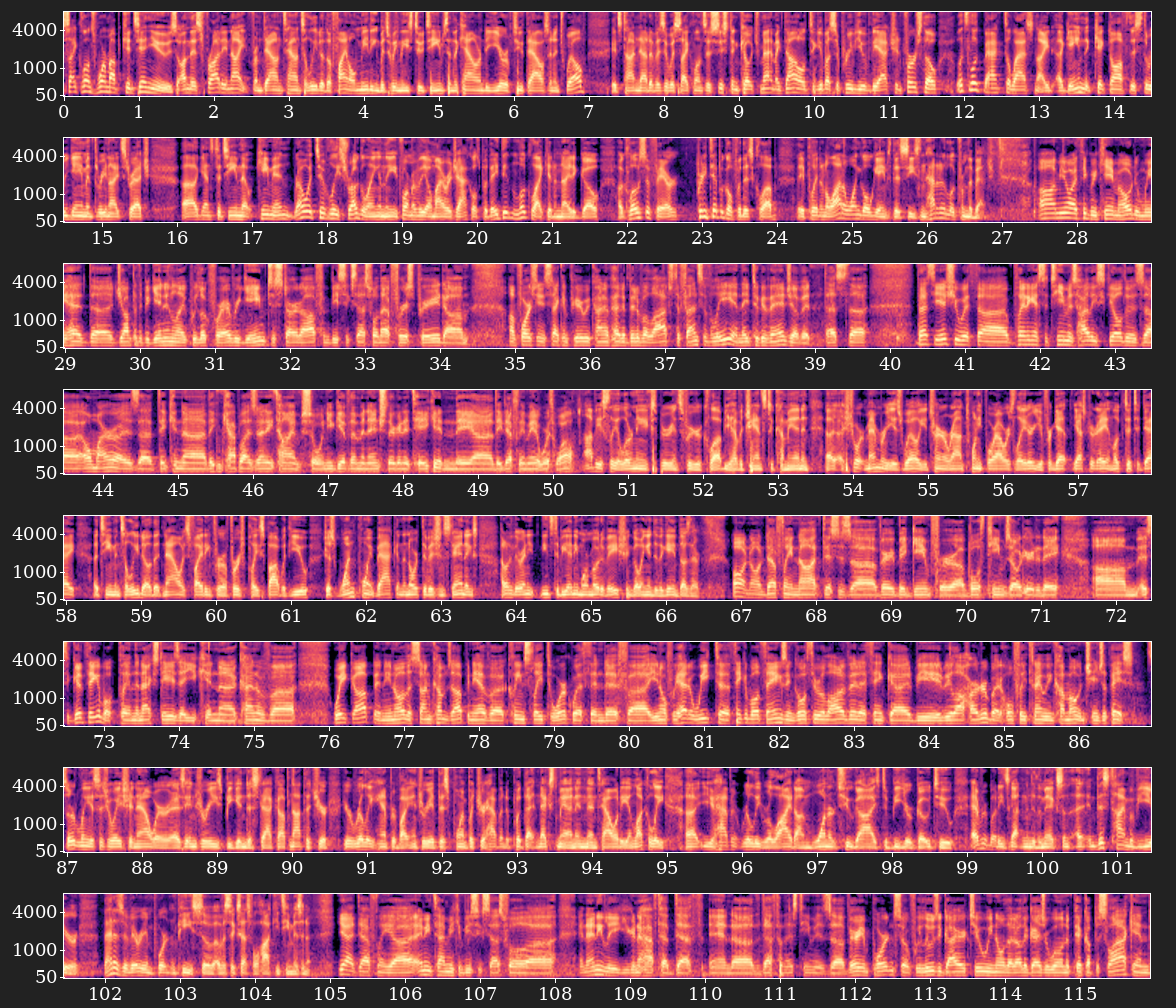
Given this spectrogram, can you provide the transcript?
Cyclones warm up continues on this Friday night from downtown Toledo, the final meeting between these two teams in the calendar year of 2012. It's time now to visit with Cyclones assistant coach Matt Macdonald to give us a preview of the action. First, though, let's look back to last night, a game that kicked off this three game and three night stretch uh, against a team that came in relatively struggling in the form of the Elmira Jackals, but they didn't look like it a night ago. A close affair, pretty typical for this club. They played in a lot of one goal games this season. How did it look from the bench? Um, you know, I think we came out and we had the jump at the beginning, like we look for every game to start off and be successful in that first period. Um, unfortunately, the second period we kind of had a bit of a lapse defensively, and they took advantage of it. That's the that's the issue with uh, playing against a team as highly skilled as uh, Elmira is that they can uh, they can capitalize at any time. So when you give them an inch, they're going to take it, and they uh, they definitely made it worthwhile. Obviously, a learning experience for your club. You have a chance to come in and a, a short memory as well. You turn around 24 hours later, you forget yesterday and look to today, a team in Toledo that now is fighting for a first place spot with you, just one point back in the North Division standings. I don't think there any, needs to be any more motivation going into the game, does there? Oh no, definitely not. This is a very big game for uh, both teams out here today. Um, it's a good thing about playing the next day is that you can uh, kind of uh, wake up and you know the sun comes up and you have a clean slate to work with. And if uh, you know if we had a week to think about things and go through a lot of it, I think uh, it'd be it'd be a lot harder. But hopefully tonight we can come out and change the pace. Certainly a situation now where as injuries begin to stack up, not that you're you're really hampered by injury at this point, but you're having to put that next man in mentality. And luckily, uh, you haven't really relied on one or two guys to be your go-to. Everybody's gotten into the mix, and uh, in this time of year, that is a very important piece of, of a successful hockey team, isn't it? Yeah, definitely. Uh, anytime you can be successful uh, in any league, you're going to have to have depth, and uh, the depth on this team is uh, very important. So if we lose a guy or two, we know that other guys are willing to pick up the slack, and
